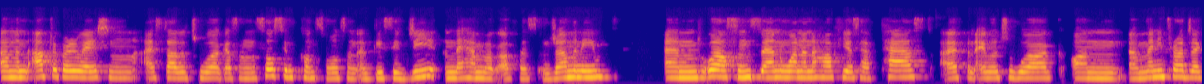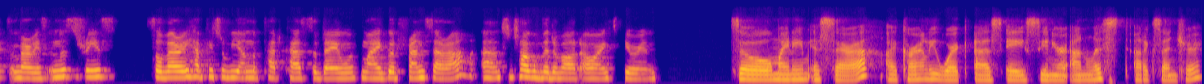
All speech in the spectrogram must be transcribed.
Um, and after graduation, I started to work as an associate consultant at BCG in the Hamburg office in Germany. And well, since then, one and a half years have passed. I've been able to work on uh, many projects in various industries. So very happy to be on the podcast today with my good friend Sarah uh, to talk a bit about our experience. So, my name is Sarah. I currently work as a senior analyst at Accenture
